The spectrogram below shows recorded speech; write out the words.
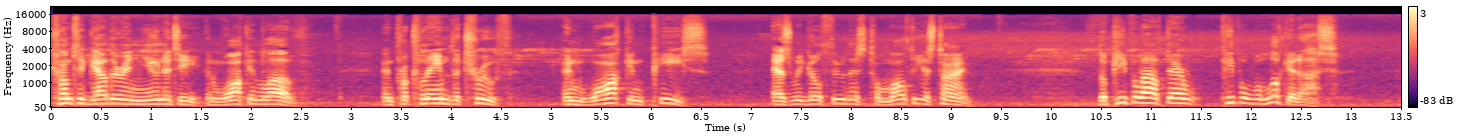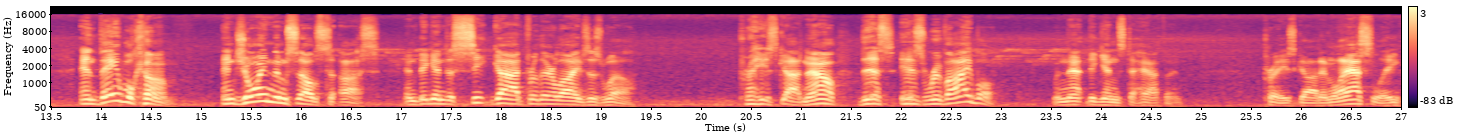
come together in unity and walk in love and proclaim the truth and walk in peace as we go through this tumultuous time. The people out there, people will look at us and they will come and join themselves to us and begin to seek God for their lives as well. Praise God. Now, this is revival when that begins to happen. Praise God. And lastly,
